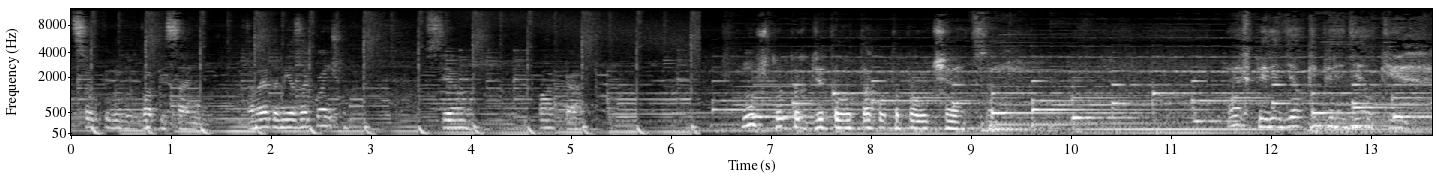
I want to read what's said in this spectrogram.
Ссылки будут в описании. А на этом я закончу. Всем пока. Ну, что-то где-то вот так вот и получается. Эх, переделки, переделки.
